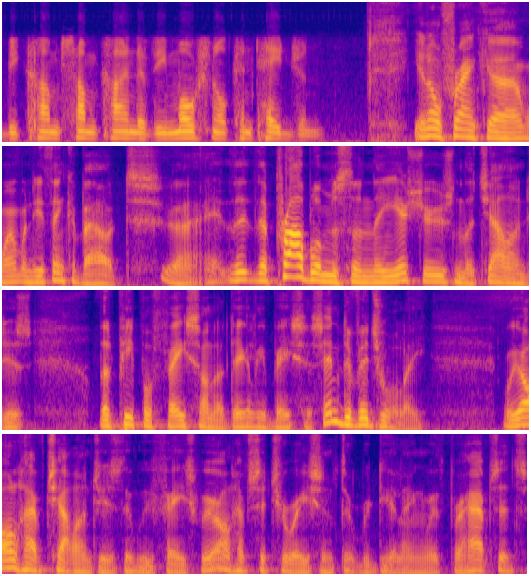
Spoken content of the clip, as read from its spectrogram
become some kind of emotional contagion. You know, Frank, uh, when, you think about uh, the, the problems and the issues and the challenges that people face on a daily basis individually, we all have challenges that we face. We all have situations that we're dealing with. Perhaps it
